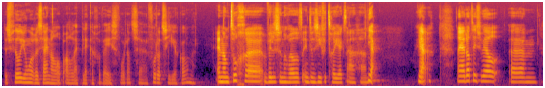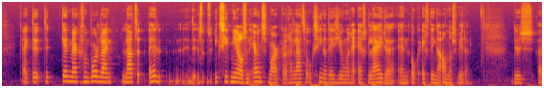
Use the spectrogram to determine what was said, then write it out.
Dus veel jongeren zijn al op allerlei plekken geweest voordat ze, voordat ze hier komen. En dan toch uh, willen ze nog wel dat intensieve traject aangaan? Ja. Ja. ja. Nou ja, dat is wel... Um, kijk, de, de kenmerken van borderline laten. ik zie het meer als een ernstmarker en laten ook zien dat deze jongeren echt lijden en ook echt dingen anders willen. Dus uh,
